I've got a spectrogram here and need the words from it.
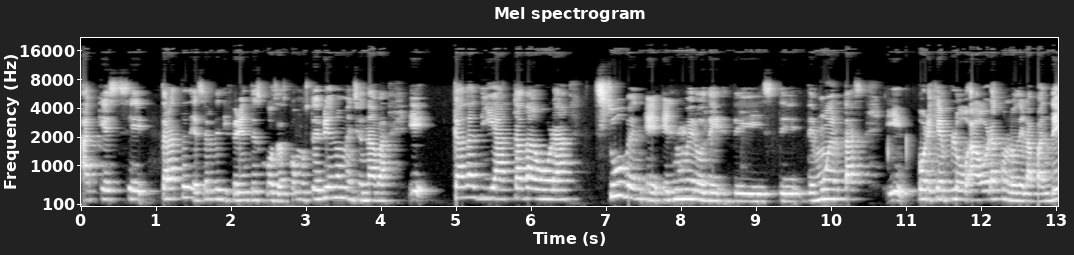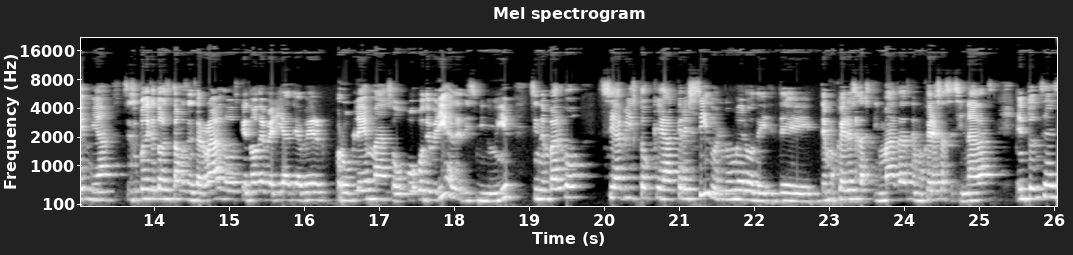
a que se trate de hacer de diferentes cosas, como usted bien lo mencionaba, eh, cada día, cada hora suben eh, el número de, de, este, de muertas. por ejemplo, ahora con lo de la pandemia, se supone que todos estamos encerrados, que no debería de haber problemas o, o, debería de disminuir. Sin embargo, se ha visto que ha crecido el número de, de mujeres lastimadas, de mujeres asesinadas. Entonces,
